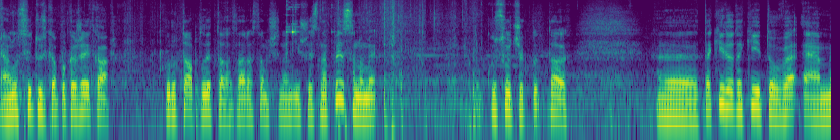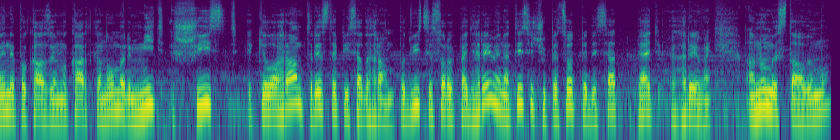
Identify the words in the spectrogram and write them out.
А ну, Світуська, покажи, яка крута плита. Зараз там ще на ній щось написано. Ми кусочок плити. Так. Е, Такий-то, такий-то ВМ. Ми не показуємо картка номер. Мідь 6 кг 350 грам. По 245 гривень на 1555 гривень. А ну ми ставимо.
